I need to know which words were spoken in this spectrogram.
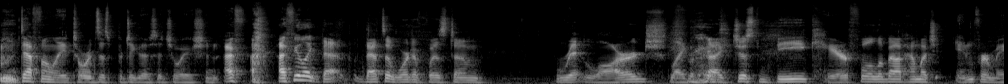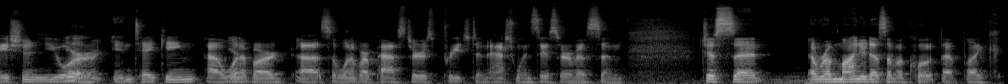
definitely towards this particular situation. I, f- I feel like that that's a word of wisdom writ large. Like Right. like just be careful about how much information you are intaking. Uh, one Yeah. of our uh, so one of our pastors preached an ash wednesday service and just said uh, reminded us of a quote that like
